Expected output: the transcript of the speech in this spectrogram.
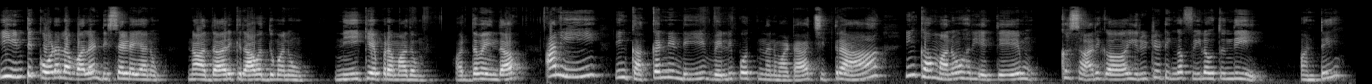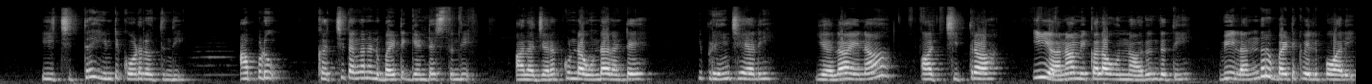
ఈ ఇంటి కోడలవ్వాలని డిసైడ్ అయ్యాను. నా దారికి రావద్దు మను నీకే ప్రమాదం. అర్థమైందా? అని ఇంకక్కడి నుండి వెళ్ళిపోతుందనమాట చిత్ర. ఇంకా మనోహరి అయితే ఒక్కసారిగా ఇరిటేటింగ్గా ఫీల్ అవుతుంది. అంటే ఈ చిత్ర ఇంటి కోడలవుతుంది. అప్పుడు ఖచ్చితంగా నన్ను బయటికి గెంటేస్తుంది. అలా జరగకుండా ఉండాలంటే ఇప్పుడు ఏం చేయాలి? ఎలా అయినా ఆ చిత్ర ఈ అనామికలా ఉన్న అరుంధతి వీళ్ళందరూ బయటికి వెళ్ళిపోవాలి.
